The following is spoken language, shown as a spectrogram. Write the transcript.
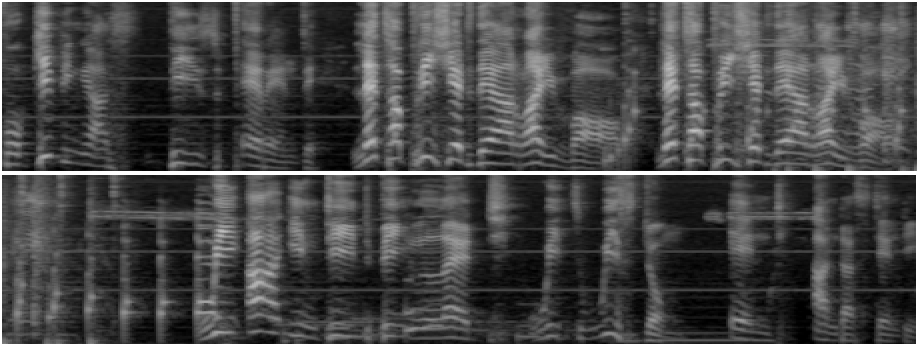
for giving us these parents. Let's appreciate their arrival. Let's appreciate their arrival. We are indeed being led with wisdom and understanding.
